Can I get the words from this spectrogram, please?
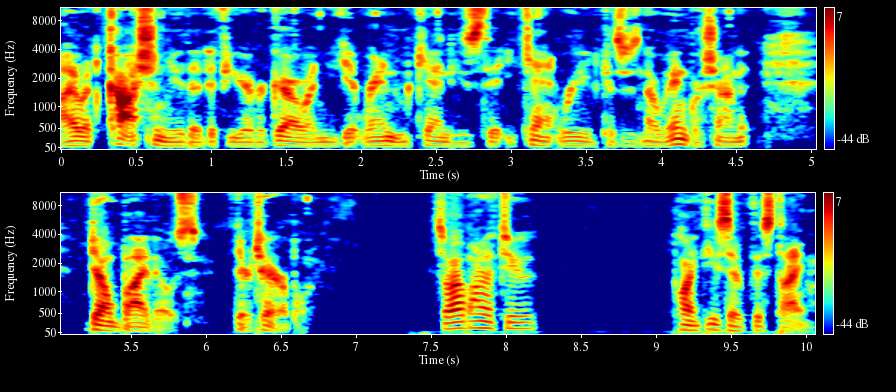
I would caution you that if you ever go and you get random candies that you can't read because there's no English on it, don't buy those. They're terrible. So I wanted to point these out this time.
